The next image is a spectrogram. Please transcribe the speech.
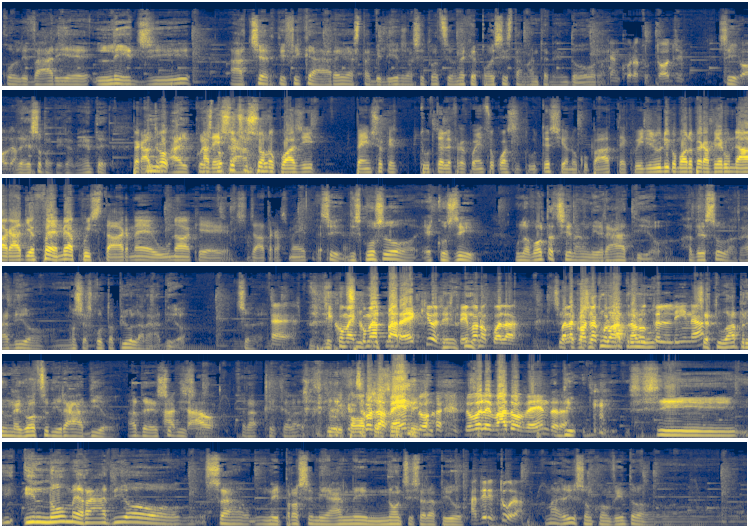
con le varie leggi a certificare e a stabilire la situazione che poi si sta mantenendo ora. Che ancora tutt'oggi. Sì, adesso praticamente Peraltro adesso ci campo- sono quasi, penso che tutte le frequenze o quasi tutte siano occupate, quindi l'unico modo per avere una radio FM è acquistarne una che già trasmette. Sì, il discorso è così. Una volta c'erano le radio, adesso la radio non si ascolta più la radio. Cioè, Eh, sì, come, come apparecchio esistevano quella, Cioè, quella perché cosa con la, rotellina. Se tu apri un negozio di radio adesso Ah, dici, ciao. "Ra- che Sì, proprio, Cosa sì, sì. vendo? Dove le vado a vendere? Di- sì, il nome radio sa, nei prossimi anni non ci sarà più. Addirittura. Ma io sono convinto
